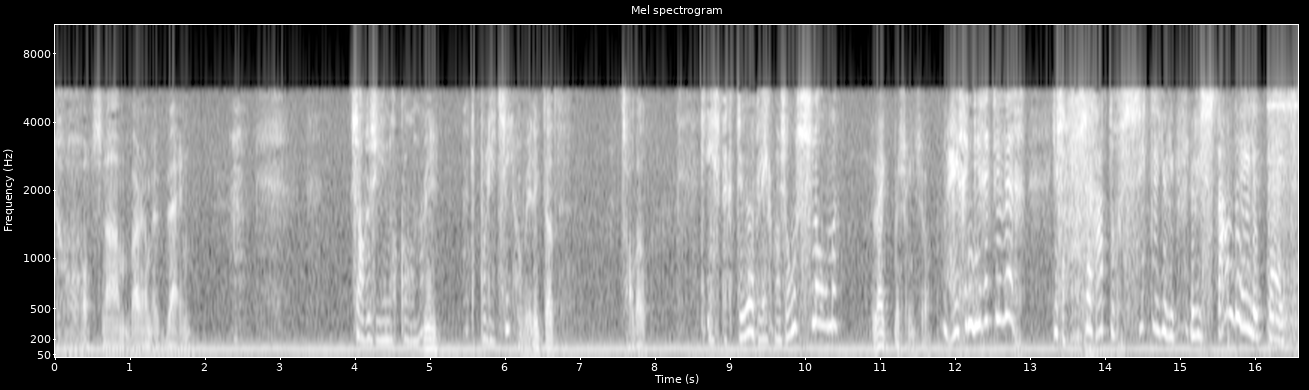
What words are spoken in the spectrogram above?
In godsnaam, warme wijn. Zouden ze hier nog komen? Wie? De politie. Hoe weet ik dat? Het zal wel. Die inspecteur, het leek me zo'n slome. Lijkt misschien zo. Hij ging direct weer weg. Je zou toch zeggen... Ga toch zitten, jullie, jullie staan de hele tijd.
